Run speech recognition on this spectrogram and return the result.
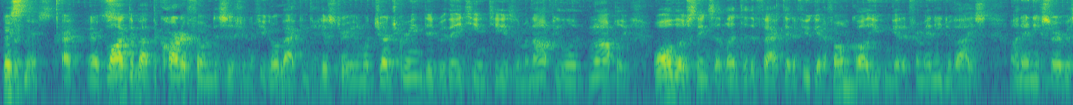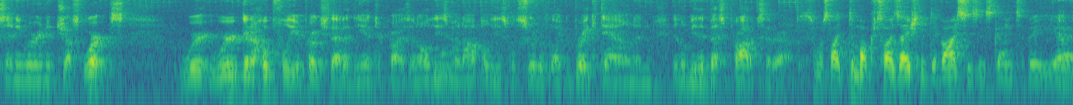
business. I, I blogged about the Carterfone decision. If you go back into history and what Judge Greene did with AT and T as a monopoly, monopoly, all those things that led to the fact that if you get a phone call, you can get it from any device on any service anywhere, and it just works. We're, we're going to hopefully approach that in the enterprise, and all these monopolies will sort of like break down, and it'll be the best products that are out there. It's almost like democratization of devices is going to be uh,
